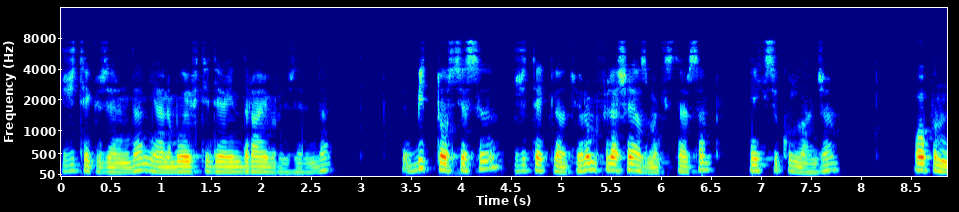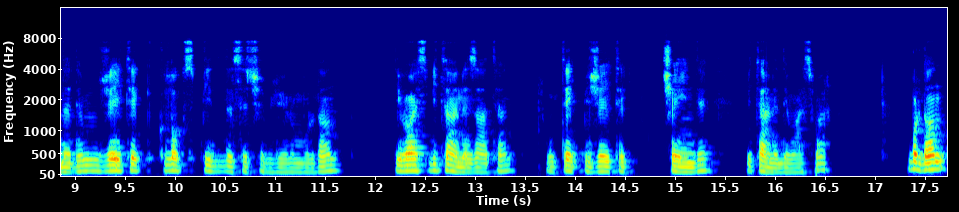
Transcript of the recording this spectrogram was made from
JTAG üzerinden yani bu FTDI'nin driver üzerinden bit dosyası JTAG ile atıyorum. Flash'a yazmak istersem eksi kullanacağım. Open dedim. JTAG Clock Speed'i de seçebiliyorum buradan. Device bir tane zaten. Çünkü tek bir JTAG chain'de bir tane device var. Buradan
